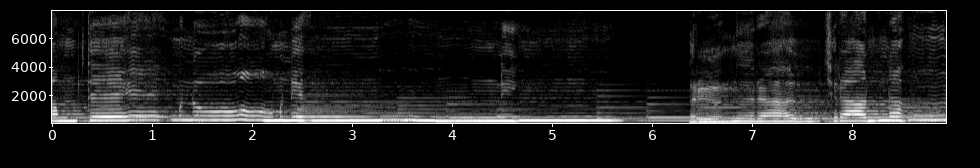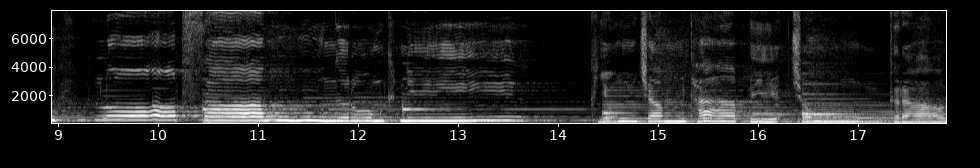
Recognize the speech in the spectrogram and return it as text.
ាំទេមនុស្សម្នាក់នេះរឿងរ៉ាវច្រើនណាស់លោបសាងរួមគ្នាខ្ញុំចាំថាពាក្យចុងក្រោយ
